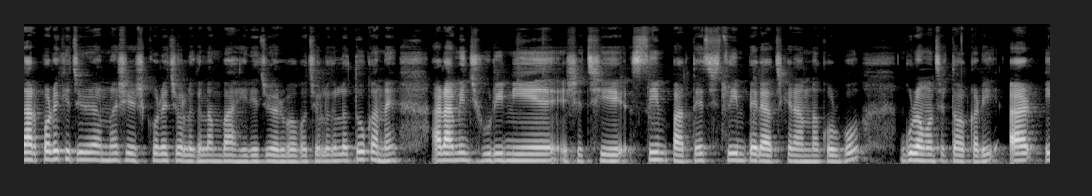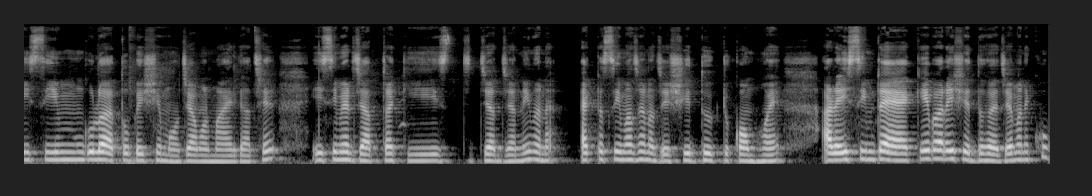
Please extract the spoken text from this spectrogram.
তারপরে খিচুড়ি রান্না শেষ করে চলে গেলাম বাহিরে জুয়ারের বাবা চলে গেল দোকানে। আর আমি ঝুড়ি নিয়ে এসেছি, সিম পাতে, সিম পেলে আজকে রান্না করব। গুঁড়া মাছের তরকারি। আর এই সিমগুলো এত বেশি মজা আমার মায়ের গাছের। এই সিমের জাতটা কি জানি মানে একটা সিম আছে না যে সিদ্ধ একটু কম হয়। আর এই সিমটা একেবারেই সেদ্ধ হয়ে যায় মানে খুব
